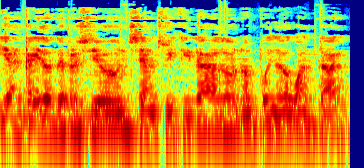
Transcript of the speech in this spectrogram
y han caído en depresión, se han suicidado, no han podido aguantar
